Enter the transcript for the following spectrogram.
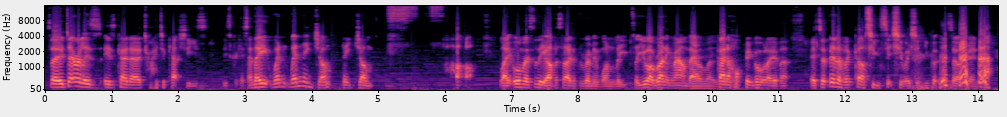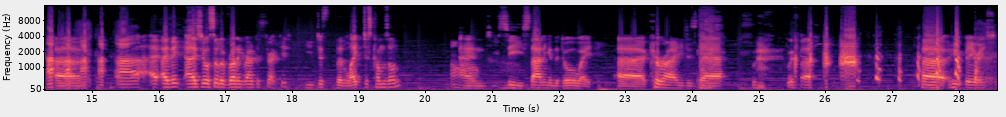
So Teh'rull is is kind of trying to catch these these crickets, and they when when they jump, they jump like almost to the other side of the room in one leap. So you are running around there, Oh kind of hopping all over. It's a bit of a cartoon situation you put yourself in. um, I, I think as you're sort of running around distracted, you just the light just comes on, and you see standing in the doorway, uh, Karaid is there with her, her hoop earrings.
